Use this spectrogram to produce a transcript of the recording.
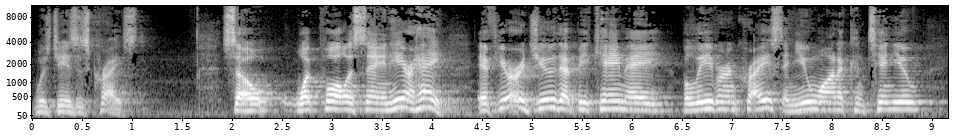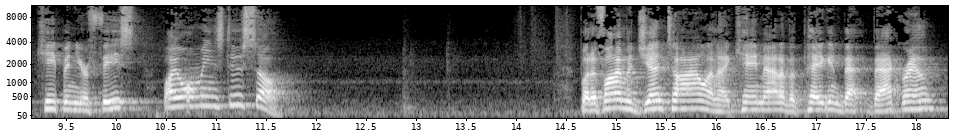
was Jesus Christ. So, what Paul is saying here hey, if you're a Jew that became a believer in Christ and you want to continue keeping your feast, by all means do so. But if I'm a Gentile and I came out of a pagan ba- background,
